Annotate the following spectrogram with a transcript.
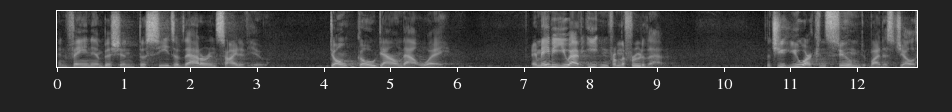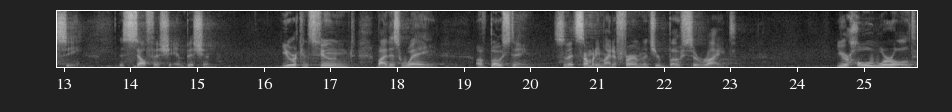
and vain ambition, the seeds of that are inside of you. Don't go down that way. And maybe you have eaten from the fruit of that. That you, you are consumed by this jealousy, this selfish ambition. You are consumed by this way of boasting so that somebody might affirm that your boasts are right. Your whole world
